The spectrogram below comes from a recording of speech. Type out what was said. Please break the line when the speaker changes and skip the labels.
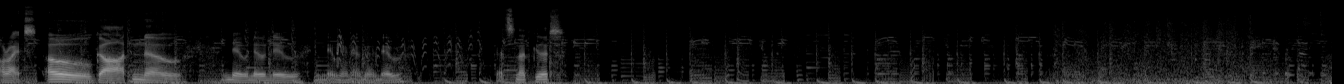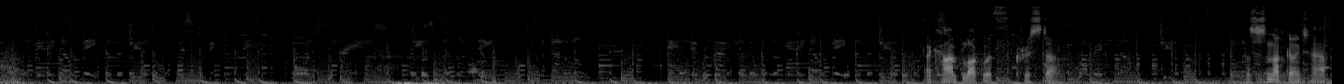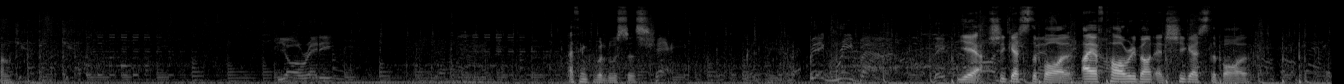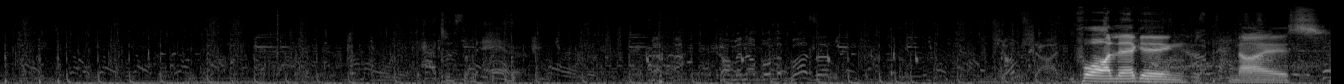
Alright. Oh god, no. No, no, no. No, no, no, no, no. That's not good. I can't block with Krista. This is not going to happen. I think we'll lose this.
Big
Yeah, she gets the ball. I have power rebound and she gets the ball.
Catching some air. Coming up on the buzzer. Jump shot.
Boah, lagging. Nice.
